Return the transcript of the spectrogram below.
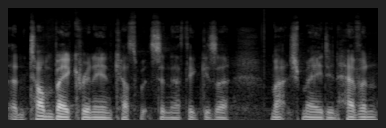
and Tom Baker and Iain Cuthbertson, I think, is a match made in heaven.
